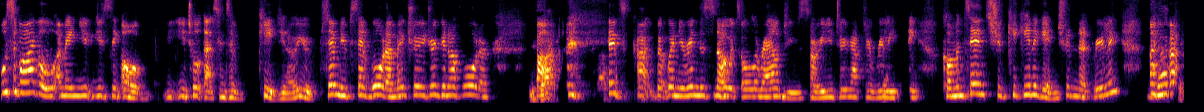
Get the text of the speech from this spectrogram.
well, survival. I mean, you, you just think, oh, you taught that since a kid. You know, you're seventy percent water. Make sure you drink enough water. But it's but when you're in the snow, it's all around you. So you do have to really think. Common sense should kick in again, shouldn't it? Really. Exactly.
